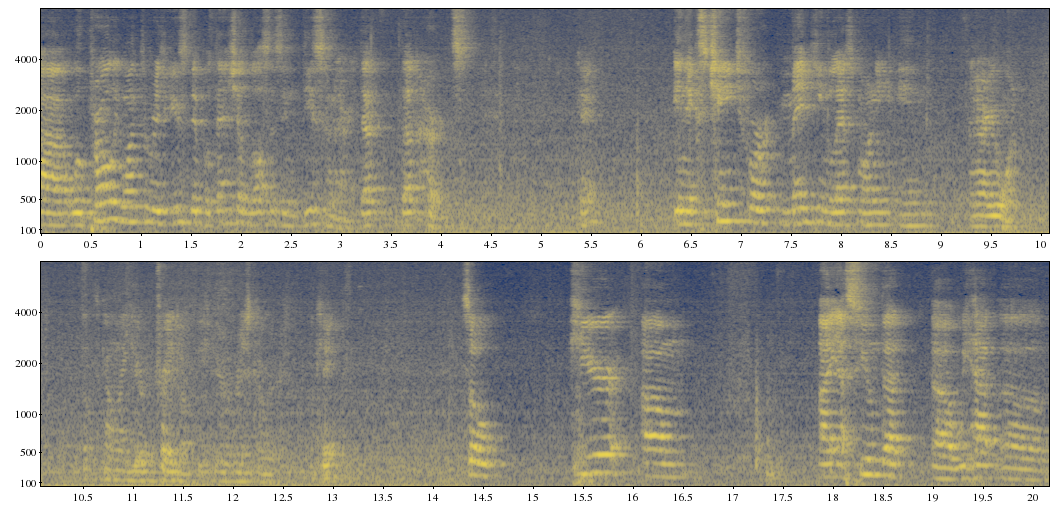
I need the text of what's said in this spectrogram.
uh, will probably want to reduce the potential losses in this scenario. That that hurts. Okay. In exchange for making less money in scenario one. That's kind of like your trade-off if you're risk-averse. Okay. So here um, I assume that uh, we have um,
